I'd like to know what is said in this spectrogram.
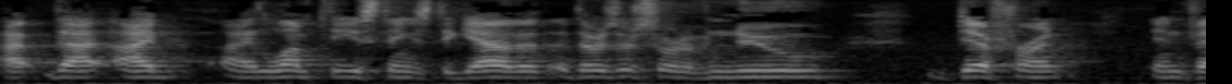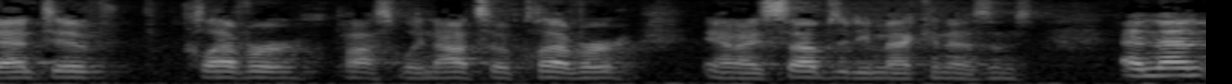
I lump these things together. Those are sort of new, different, inventive, clever, possibly not so clever anti-subsidy mechanisms. And then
